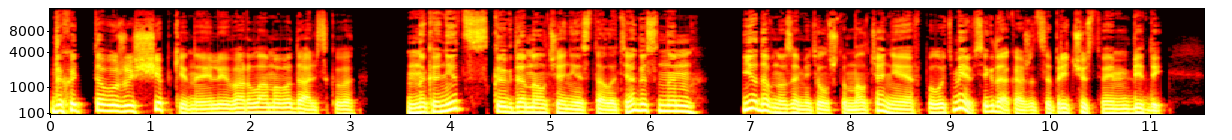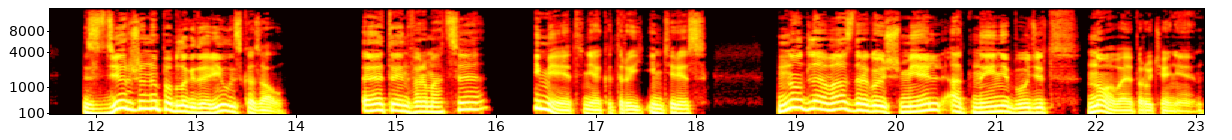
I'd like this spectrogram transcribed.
да хоть того же Щепкина или Варламова-Дальского. Наконец, когда молчание стало тягостным, я давно заметил, что молчание в полутьме всегда кажется предчувствием беды. Сдержанно поблагодарил и сказал, «Эта информация имеет некоторый интерес. Но для вас, дорогой Шмель, отныне будет новое поручение.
